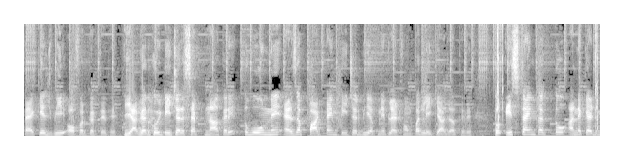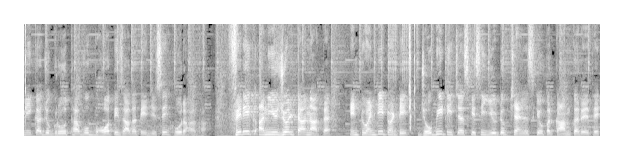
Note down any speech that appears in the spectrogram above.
पैकेज भी ऑफ़र करते थे। या अगर कोई टीचर एक्सेप्ट ना करे तो वो उन्हें as a part time teacher भी अपने प्लेटफॉर्म पर लेके आ जाते थे। तो इस टाइम तक तो अन का जो ग्रोथ था, वो बहुत ही ज़्यादा तेज़ी से हो रहा था। फिर एक अनयूजुअल टर्न आता है. इन 2020 जो भी टीचर्स किसी यूट्यूब चैनल्स के ऊपर काम कर रहे थे,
